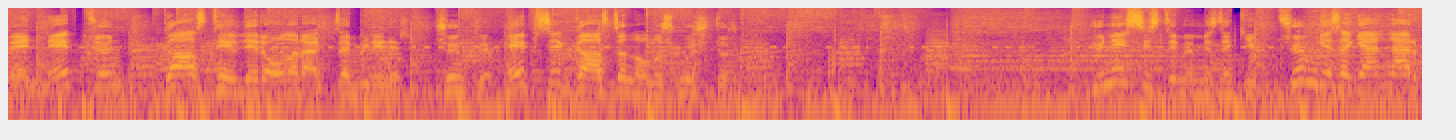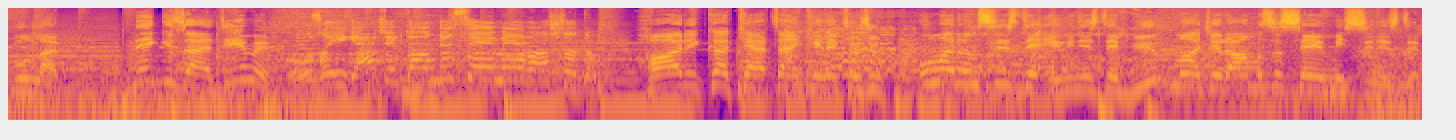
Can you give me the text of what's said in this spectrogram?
ve Neptün gaz devleri olarak da bilinir. Çünkü hepsi gazdan oluşmuştur. Güneş sistemimizdeki tüm gezegenler bunlar. Ne güzel değil mi? Uzayı gerçekten de sevmeye başladım. Harika kertenkele çocuk. Umarım siz de evinizde büyük maceramızı sevmişsinizdir.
